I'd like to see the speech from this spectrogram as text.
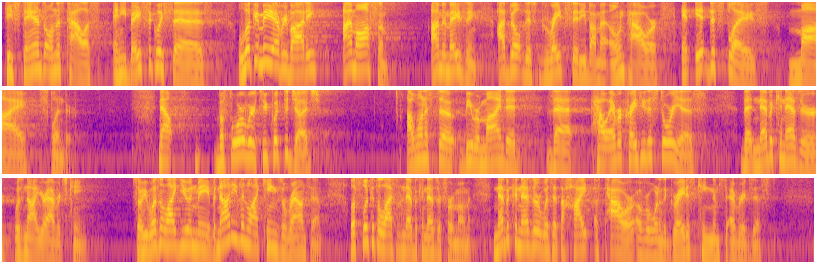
He stands on this palace and he basically says, Look at me, everybody. I'm awesome. I'm amazing. I built this great city by my own power, and it displays my splendor. Now, before we're too quick to judge, I want us to be reminded that however crazy this story is, that Nebuchadnezzar was not your average king. So he wasn't like you and me, but not even like kings around him. Let's look at the life of Nebuchadnezzar for a moment. Nebuchadnezzar was at the height of power over one of the greatest kingdoms to ever exist.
